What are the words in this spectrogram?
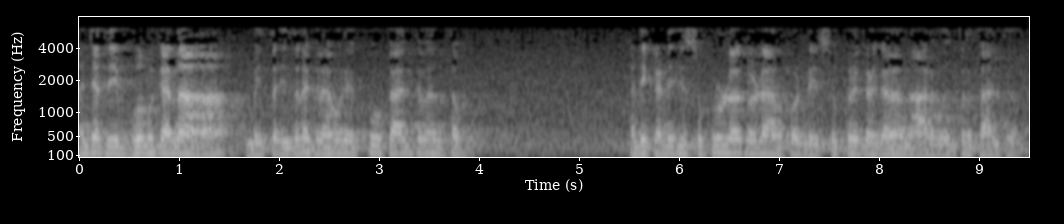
అంచేత ఈ భూమి కన్నా మిగతా ఇతర గ్రహములు ఎక్కువ కాంతివంతం అంటే ఇక్కడి నుంచి శుక్రుడిలోకి వెళ్ళాలనుకోండి శుక్రుడు ఇక్కడికన్నా నాలుగు వంతులు కాంతివంతం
